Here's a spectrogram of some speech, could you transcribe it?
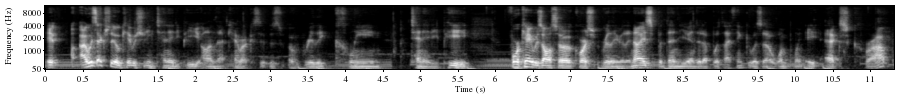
it I was actually okay with shooting 1080p on that camera because it was a really clean 1080p. 4K was also, of course, really really nice, but then you ended up with I think it was a 1.8x crop.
